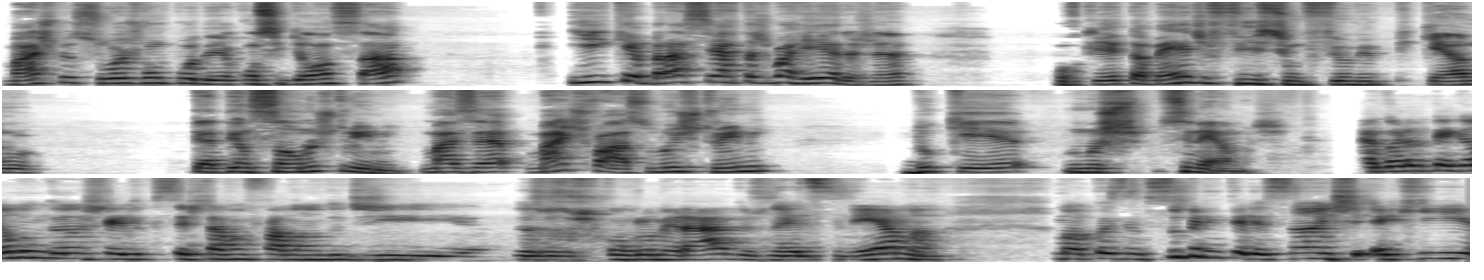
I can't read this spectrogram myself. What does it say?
Mais pessoas vão poder conseguir lançar e quebrar certas barreiras, né? Porque também é difícil um filme pequeno ter atenção no streaming. Mas é mais fácil no streaming do que nos cinemas. Agora, pegando um gancho aí do que vocês estavam falando de, dos conglomerados né, de cinema, uma coisa super interessante é que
